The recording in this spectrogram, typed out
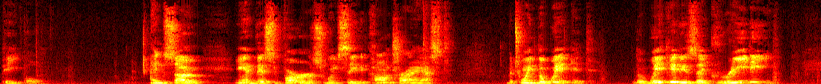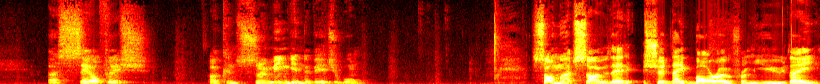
people. And so, in this verse, we see the contrast between the wicked. The wicked is a greedy, a selfish, a consuming individual. So much so that should they borrow from you, they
